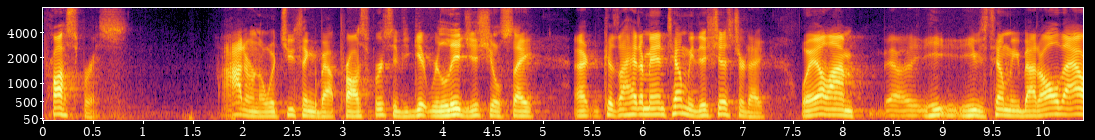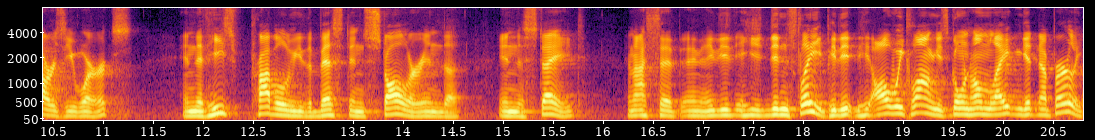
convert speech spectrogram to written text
Prosperous. I don't know what you think about prosperous. If you get religious, you'll say, because uh, I had a man tell me this yesterday. Well, I'm, uh, he, he was telling me about all the hours he works and that he's probably the best installer in the, in the state. And I said, and he, he didn't sleep. He did, he, all week long, he's going home late and getting up early.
